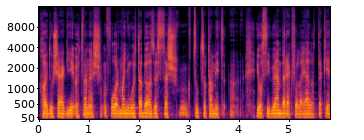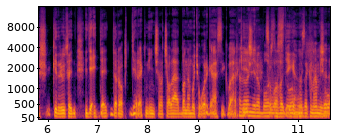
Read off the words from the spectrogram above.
hajdúsági 50-es forma nyúlta be az összes cuccot, amit jó szívű emberek felajánlottak, és kiderült, hogy egy, egy, egy darab gyerek nincs a családban, nem hogy horgászik bárki. Ez annyira borzasztó. Szóval, hogy igen, ezek nem jó.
